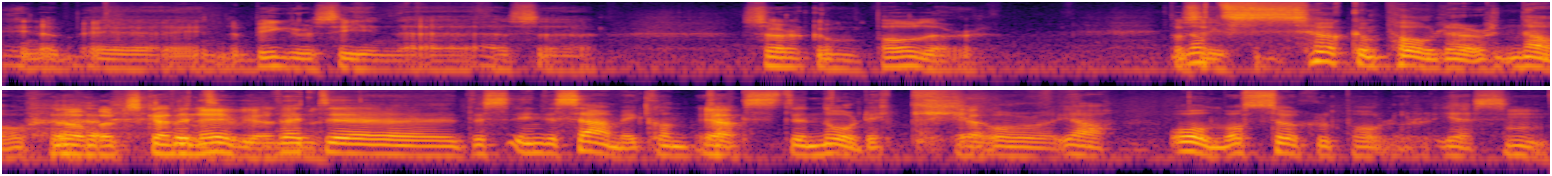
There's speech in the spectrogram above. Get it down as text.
in a uh, in the bigger scene uh, as a circumpolar position. Not circumpolar, no. No, but Scandinavian. but, but this in the Sami context, yeah. Nordic yeah. or yeah, almost circumpolar. Yes. Mm.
